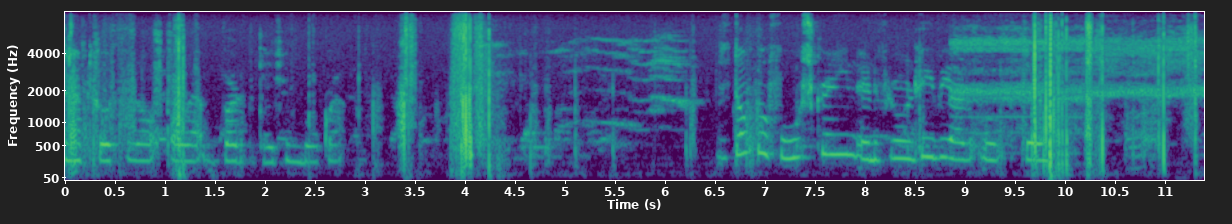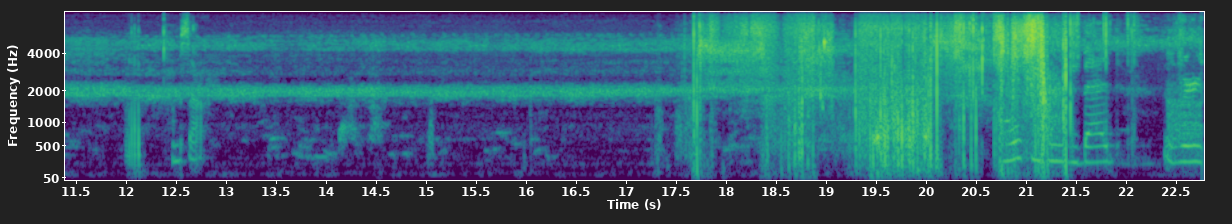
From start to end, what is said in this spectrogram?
I have to go through all, all that verification bullcrap. Don't go full screen, and if you're on TV, I don't what to. I'm sorry. I hope you're doing bad, very,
